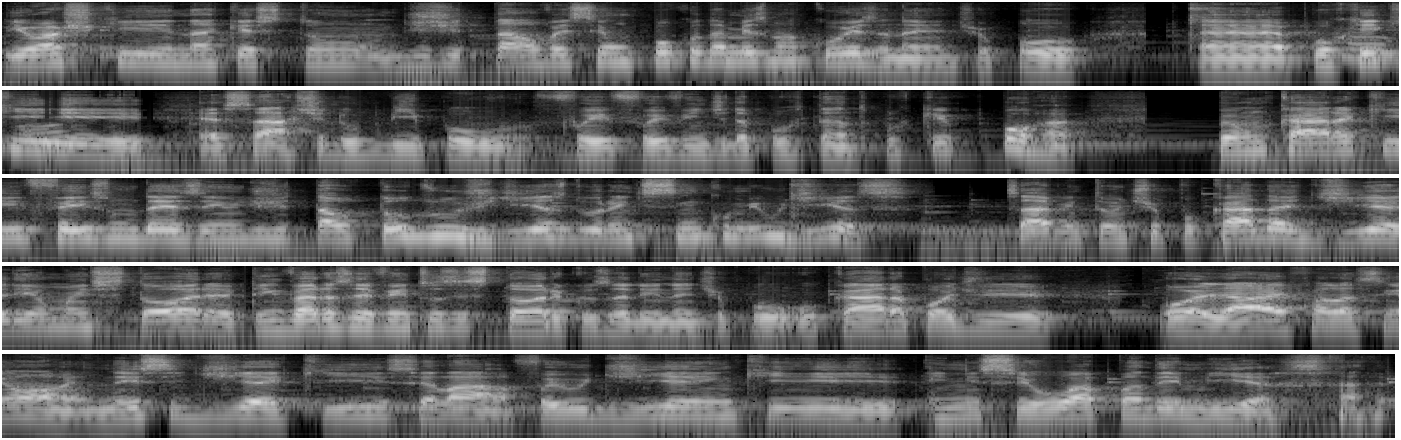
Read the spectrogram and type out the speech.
E eu acho que na questão digital vai ser um pouco da mesma coisa, né? Tipo, é, por que, uhum. que essa arte do Beeple foi, foi vendida por tanto? Porque, porra, foi um cara que fez um desenho digital todos os dias durante 5 mil dias. Sabe? Então, tipo, cada dia ali é uma história. Tem vários eventos históricos ali, né? Tipo, o cara pode olhar e falar assim, ó, nesse dia aqui, sei lá, foi o dia em que iniciou a pandemia, sabe?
